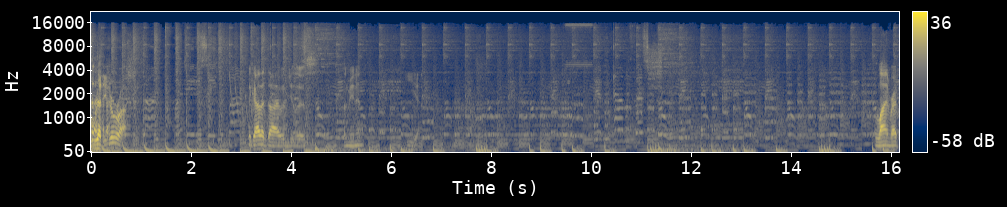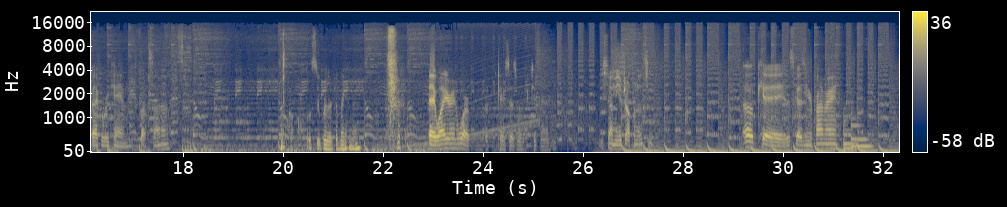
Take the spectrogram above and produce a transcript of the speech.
Ready to rock. the guy that died, what did you lose? Unmuted? Yeah. Line right back where we came. Fuck, Cyno? All those supers are coming in now. Hey, while you're in warp, K says wing two man. Just tell me you're dropping out soon. Okay, this guy's in your primary.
